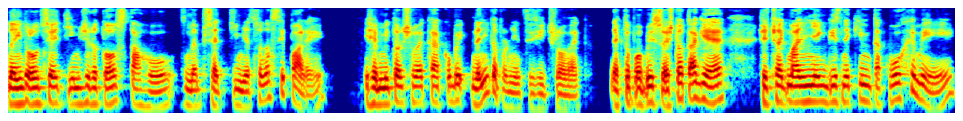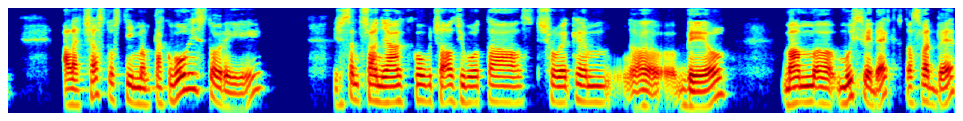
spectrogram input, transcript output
není to Lucie tím, že do toho vztahu jsme předtím něco nasypali, že mi to člověka, jakoby, není to pro ně cizí člověk. Jak to popisuješ, to tak je, že člověk má někdy s někým takovou chemii ale často s ním mám takovou historii, že jsem třeba nějakou část života s člověkem uh, byl. Mám uh, můj svědek na svatbě,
